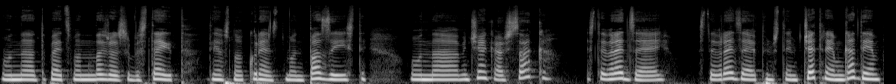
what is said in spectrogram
Un, uh, tāpēc man dažreiz gribas teikt, Dievs, no kurienes tu mani pazīsti, un uh, viņš vienkārši saka, es tevi redzēju. Tevi redzēju pirms tiem četriem gadiem,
